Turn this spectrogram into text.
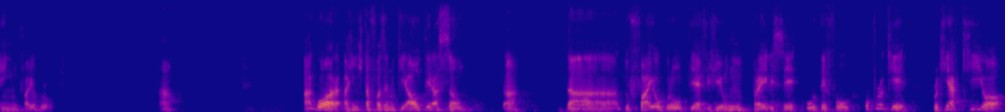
em um file group. Tá? Agora, a gente está fazendo o quê? A alteração, tá? Da, do file group FG1 para ele ser o default. O porquê? Porque aqui, ó,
